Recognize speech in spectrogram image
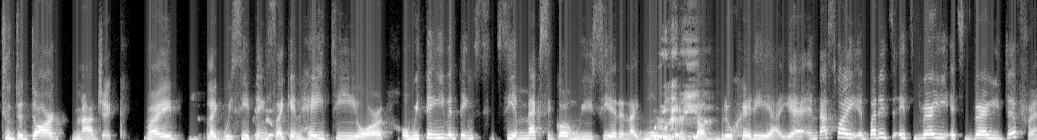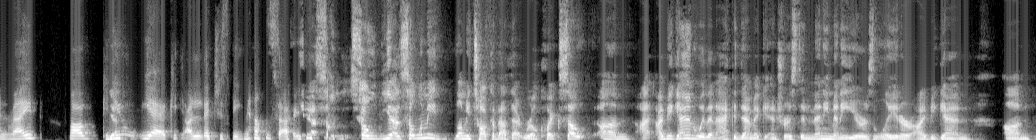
to the dark magic, right? Like we see things like in Haiti, or or we think even things see in Mexico, and we see it in like brujeria. and stuff, brujeria. Yeah, and that's why. But it's it's very it's very different, right? Bob, can yeah. you? Yeah, can, I'll let you speak now. Sorry. Yeah. So, so yeah. So let me let me talk about that real quick. So, um, I, I, began with an academic interest, and many many years later, I began um,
